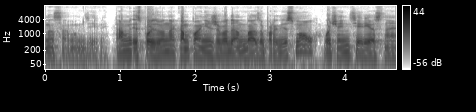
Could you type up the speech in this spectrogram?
на самом деле. Там использована компания Живодан база Парадисмол, очень интересная,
